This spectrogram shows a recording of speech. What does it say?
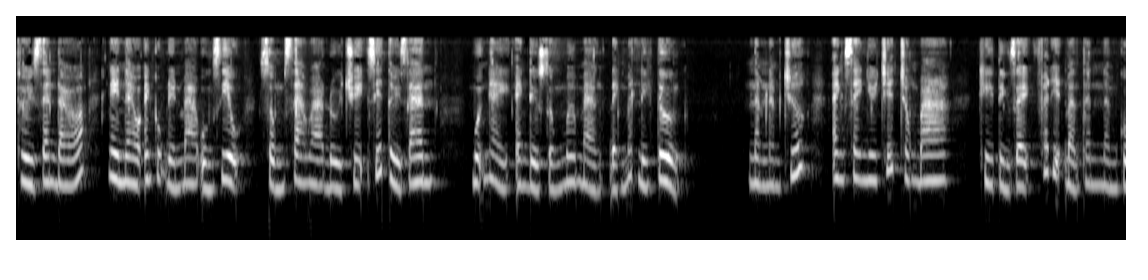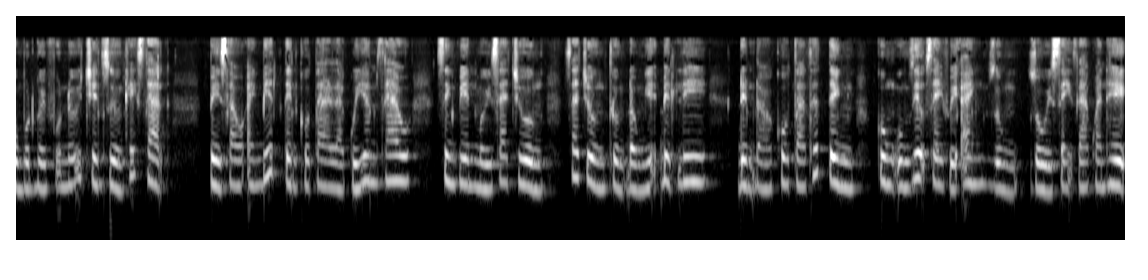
Thời gian đó, ngày nào anh cũng đến ba uống rượu, sống xa hoa đồi trụy giết thời gian. Mỗi ngày anh đều sống mơ màng đánh mất lý tưởng. Năm năm trước, anh say như chết trong ba. Khi tỉnh dậy, phát hiện bản thân nằm cùng một người phụ nữ trên giường khách sạn. Về sau anh biết tên cô ta là Quý Âm Giao, sinh viên mới ra trường, ra trường thường đồng nghĩa biệt ly. Đêm đó cô ta thất tình, cùng uống rượu say với anh dùng rồi xảy ra quan hệ.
